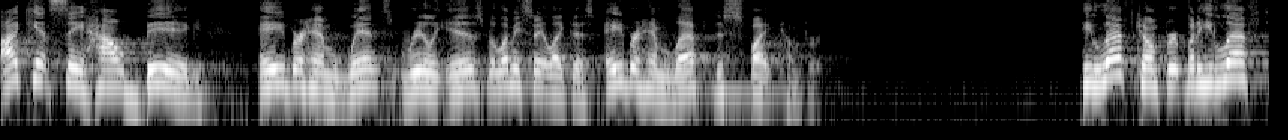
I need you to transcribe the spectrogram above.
I can't say how big Abraham went really is, but let me say it like this Abraham left despite comfort. He left comfort, but he left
